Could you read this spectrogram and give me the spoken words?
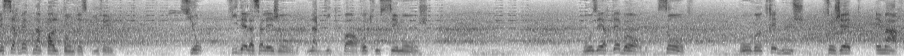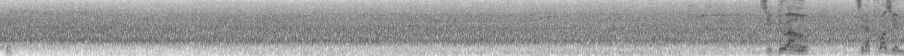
Mais Servette n'a pas le temps de respirer. Sion, fidèle à sa légende, n'abdique pas, retrousse ses manches. Moser déborde, centre. Bonvin trébuche, se jette et marque. C'est 2 à 1 c'est la troisième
